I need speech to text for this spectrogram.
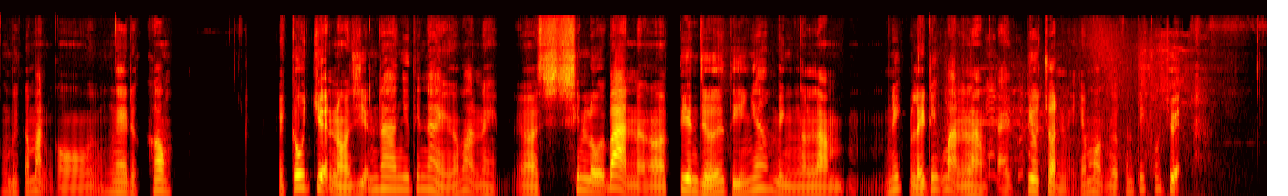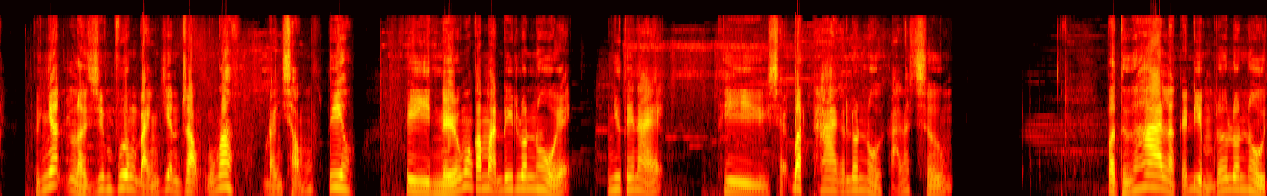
Không biết các bạn có nghe được không? Cái câu chuyện nó diễn ra như thế này các bạn này. À, xin lỗi bạn uh, tiên giới tí nhá. Mình làm nick lấy nick bạn làm cái tiêu chuẩn để cho mọi người phân tích câu chuyện. Thứ nhất là diêm vương đánh diện rộng đúng không? Đánh sóng mục tiêu. Thì nếu mà các bạn đi luân hồi ấy như thế này ấy, thì sẽ bật hai cái luân hồi khá là sớm. Và thứ hai là cái điểm rơi luân hồi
